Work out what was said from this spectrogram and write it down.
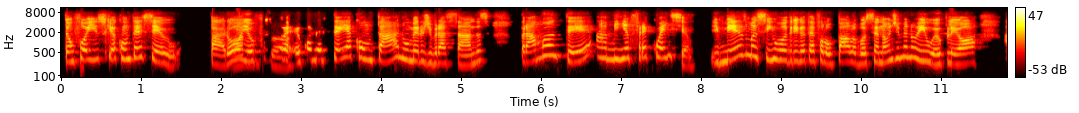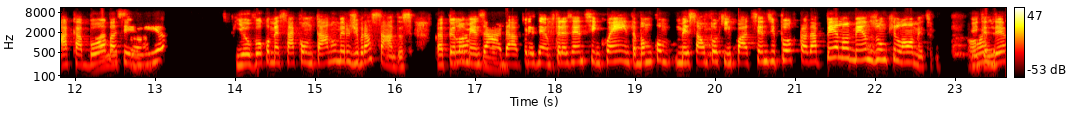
Então foi isso que aconteceu. Parou e eu, Olha fui- eu comecei a contar números de braçadas para manter a minha frequência. E mesmo assim, o Rodrigo até falou, Paula, você não diminuiu. Eu falei, ó, acabou a Olha só. E eu vou começar a contar número de braçadas. Para pelo Que menos, ah, dá, por exemplo, 350, vamos começar um pouquinho, 400 e pouco, para dar pelo menos um quilômetro. Olha. Entendeu?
